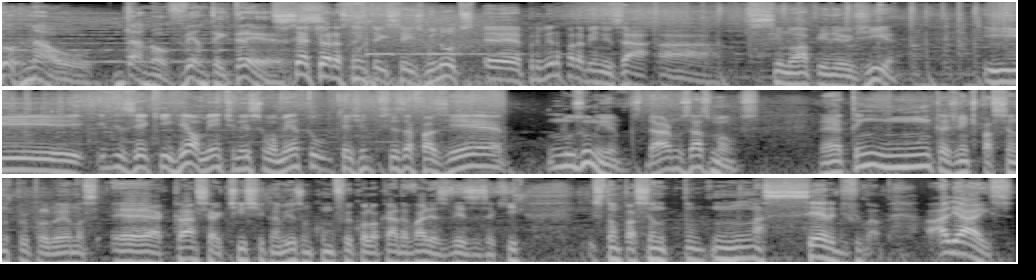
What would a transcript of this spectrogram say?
Jornal da 93. 7 horas e 36 minutos. É, primeiro, parabenizar a Sinop Energia e, e dizer que realmente nesse momento o que a gente precisa fazer é nos unirmos, darmos as mãos. É, tem muita gente passando por problemas. É, a classe artística mesmo, como foi colocada várias vezes aqui, estão passando por uma série de dificuldades. Aliás,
